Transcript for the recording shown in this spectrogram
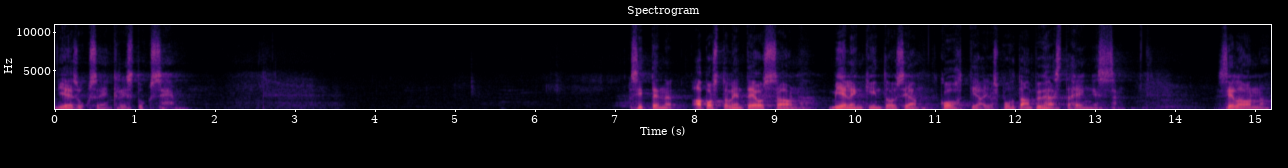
Jeesukseen Kristukseen. Sitten apostolien teossa on mielenkiintoisia kohtia, jos puhutaan pyhästä hengessä. Siellä on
